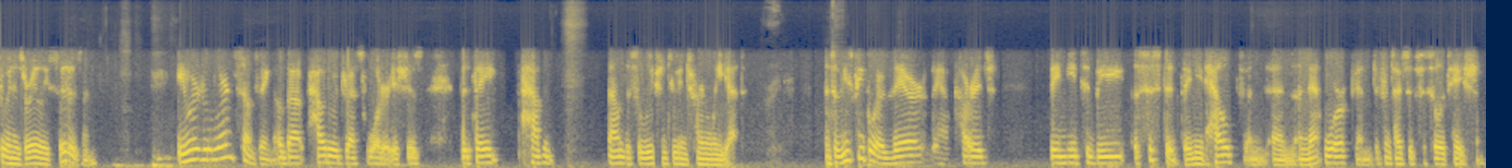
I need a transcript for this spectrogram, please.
to an Israeli citizen in order to learn something about how to address water issues that they haven't found the solution to internally yet. And so these people are there, they have courage, they need to be assisted, they need help and, and a network and different types of facilitation.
